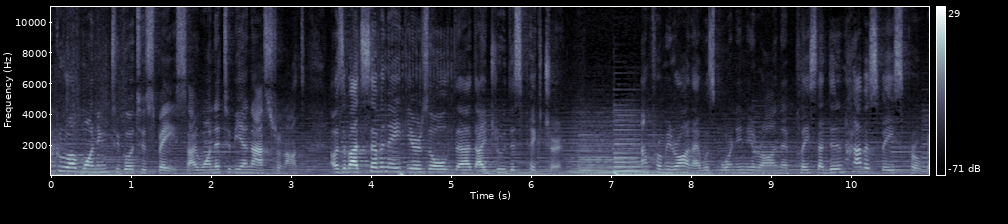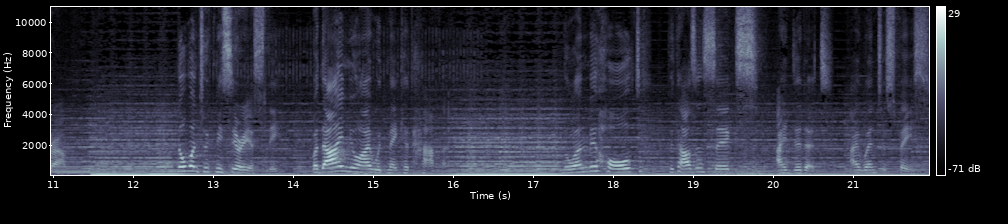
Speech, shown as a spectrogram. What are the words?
grew up wanting to go to space. I wanted to be an astronaut. I was about seven, eight years old that I drew this picture. I'm from Iran. I was born in Iran, a place that didn't have a space program. No one took me seriously, but I knew I would make it happen. Lo and behold, 2006, I did it. I went to space.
